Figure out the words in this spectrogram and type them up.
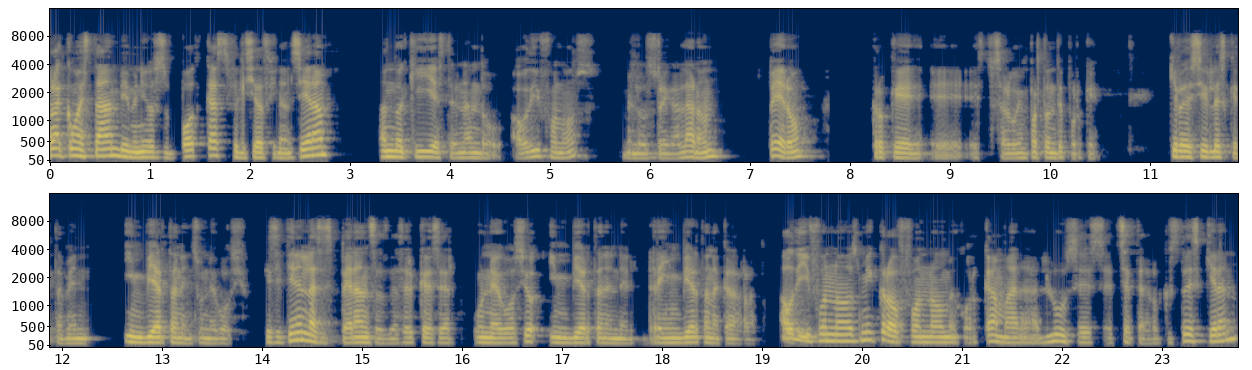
Hola, ¿cómo están? Bienvenidos a su podcast Felicidad Financiera. Ando aquí estrenando audífonos, me los regalaron, pero creo que eh, esto es algo importante porque quiero decirles que también inviertan en su negocio. Que si tienen las esperanzas de hacer crecer un negocio, inviertan en él, reinviertan a cada rato. Audífonos, micrófono, mejor cámara, luces, etcétera, lo que ustedes quieran,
